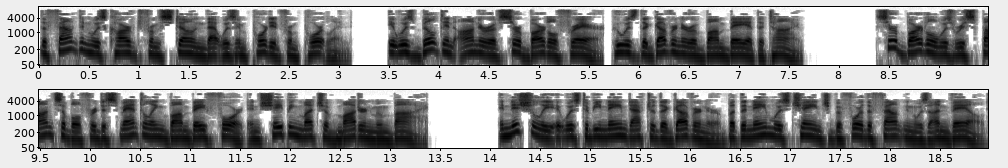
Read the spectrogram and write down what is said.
The fountain was carved from stone that was imported from Portland. It was built in honour of Sir Bartle Frere, who was the governor of Bombay at the time. Sir Bartle was responsible for dismantling Bombay Fort and shaping much of modern Mumbai. Initially it was to be named after the governor but the name was changed before the fountain was unveiled.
